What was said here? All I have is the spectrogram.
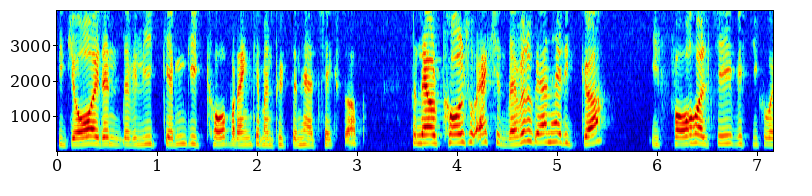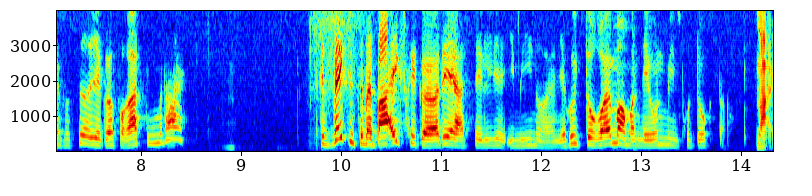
vi gjorde i den, da vi lige gennemgik kort, hvordan kan man bygge den her tekst op. Så lav et call to action. Hvad vil du gerne have, de gør i forhold til, hvis de kunne være interesseret i at gøre forretning med dig? Det vigtigste, man bare ikke skal gøre, det er at sælge i mine øjne. Jeg kunne ikke drømme om at nævne mine produkter. Nej,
